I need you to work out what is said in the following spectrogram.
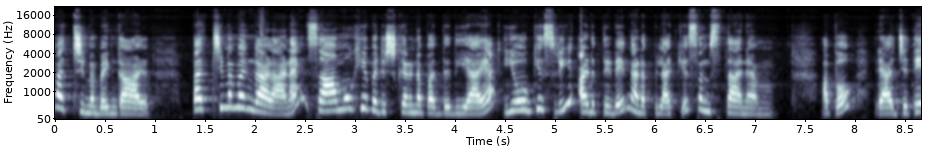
പശ്ചിമ ബംഗാൾ. പശ്ചിമ ബംഗാളാണ് സാമൂഹ്യ പരിഷ്കരണ പദ്ധതിയായ യോഗ്യശ്രീ അടുത്തിടെ നടപ്പിലാക്കിയ സംസ്ഥാനം. അപ്പോൾ രാജ്യത്തെ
